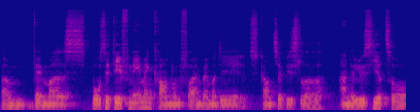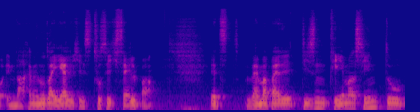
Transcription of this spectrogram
Ähm, wenn man es positiv nehmen kann und vor allem, wenn man die, das Ganze ein bisschen analysiert, so im Nachhinein oder ehrlich ist zu sich selber. Jetzt, wenn wir bei diesem Thema sind, du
